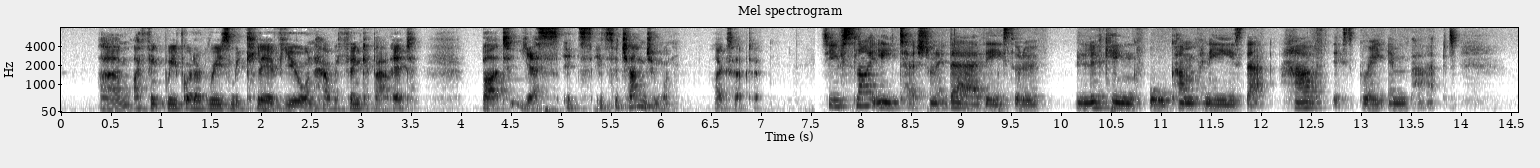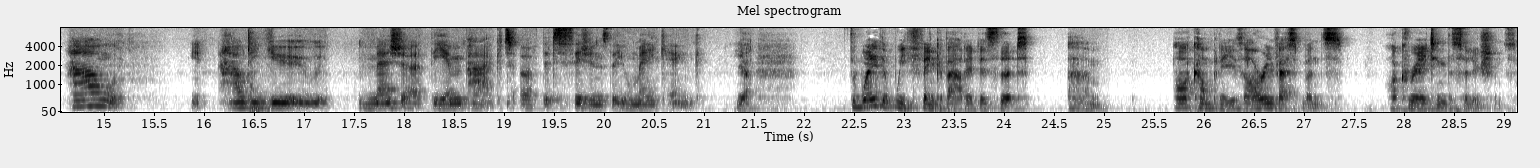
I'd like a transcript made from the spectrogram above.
Um, I think we've got a reasonably clear view on how we think about it, but yes, it's it's a challenging one. I accept it. So you've slightly touched on it there, the sort of looking for companies that have this great impact. How how do you measure the impact of the decisions that you're making? Yeah, the way that we think about it is that um, our companies, our investments, are creating the solutions.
